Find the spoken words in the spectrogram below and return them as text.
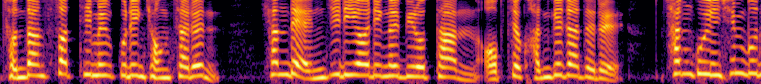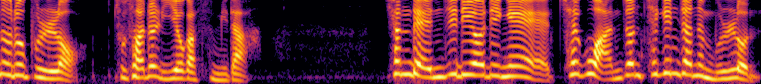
전담 수사팀을 꾸린 경찰은 현대 엔지니어링을 비롯한 업체 관계자들을 참고인 신분으로 불러 조사를 이어갔습니다. 현대 엔지니어링의 최고 안전 책임자는 물론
